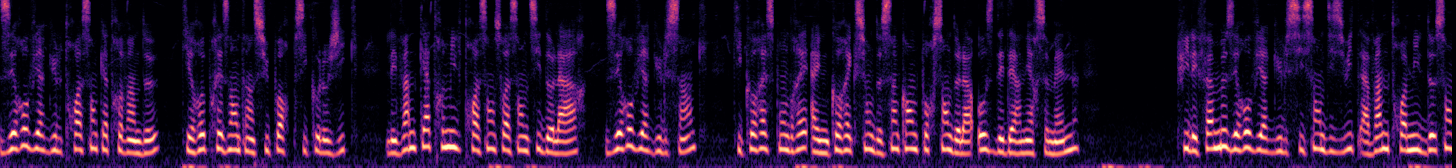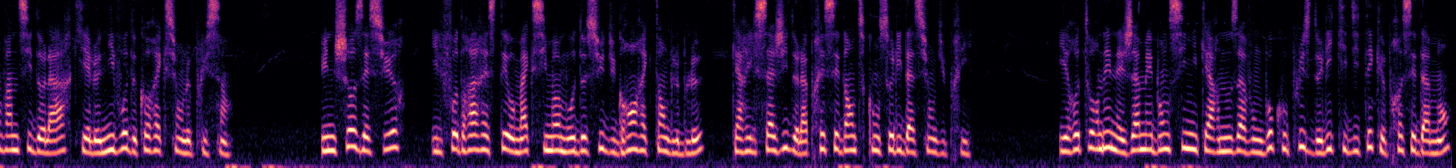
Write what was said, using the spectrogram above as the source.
0,382, qui représentent un support psychologique, les 24 366 dollars, 0,5, qui correspondraient à une correction de 50% de la hausse des dernières semaines, puis les fameux 0,618 à 23 226 dollars qui est le niveau de correction le plus sain. Une chose est sûre, il faudra rester au maximum au-dessus du grand rectangle bleu, car il s'agit de la précédente consolidation du prix. Y retourner n'est jamais bon signe car nous avons beaucoup plus de liquidités que précédemment,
